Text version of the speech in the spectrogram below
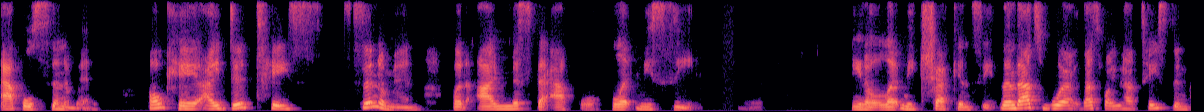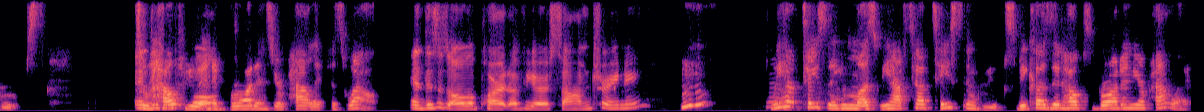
apple cinnamon. Okay, I did taste cinnamon, but I missed the apple. Let me see. You know, let me check and see. Then that's where that's why you have tasting groups to And help you and it broadens your palate as well. And this is all a part of your SOM training? Mhm. We Hmm. have tasting. You must. We have to have tasting groups because it helps broaden your palate.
